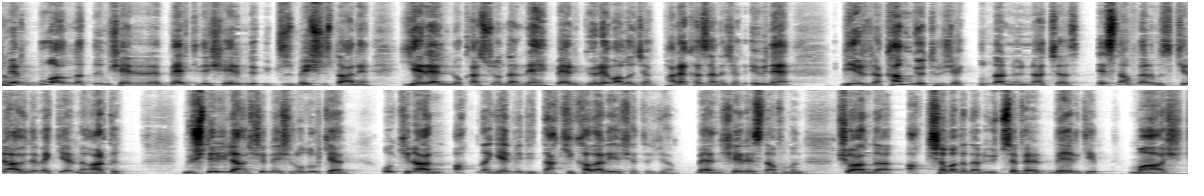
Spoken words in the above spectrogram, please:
Ben bu anlattığım şeylere belki de şehrimde 300-500 tane yerel lokasyonda rehber görev alacak, para kazanacak, evine bir rakam götürecek. Bunların önünü açacağız. Esnaflarımız kira ödemek yerine artık müşteriyle haşır neşir olurken o kiranın aklına gelmediği dakikalar yaşatacağım. Ben şehir esnafımın şu anda akşama kadar 3 sefer vergi, maaş,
